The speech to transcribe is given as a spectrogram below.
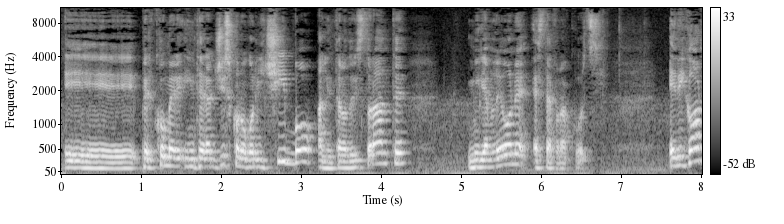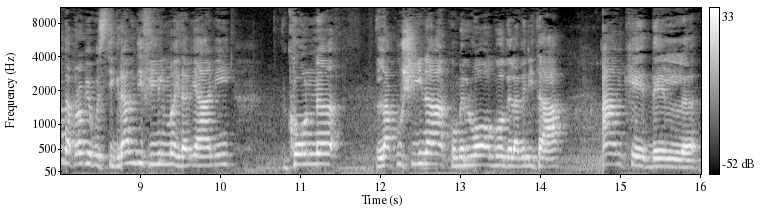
E per come interagiscono con il cibo all'interno del ristorante Miriam Leone e Stefano Accorsi. E ricorda proprio questi grandi film italiani con la cucina come luogo della verità, anche del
